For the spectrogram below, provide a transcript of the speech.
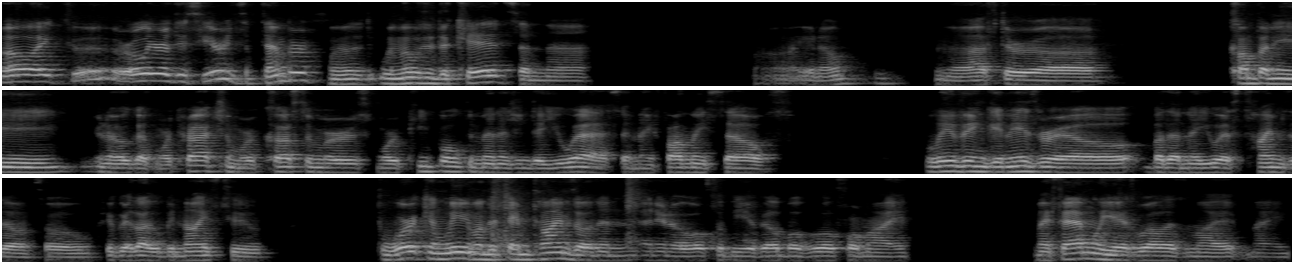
Well, like uh, earlier this year in September, we we moved with the kids, and uh, uh, you know, after uh, company, you know, got more traction, more customers, more people to manage in the U.S., and I found myself living in Israel, but in the U.S. time zone. So figured that would be nice to to work and live on the same time zone, and, and you know, also be available well for my my family as well as my my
